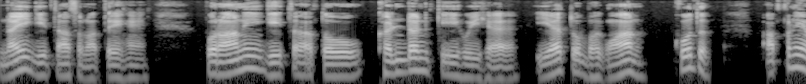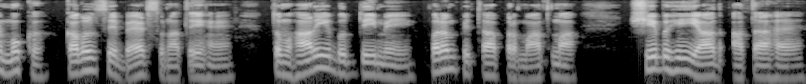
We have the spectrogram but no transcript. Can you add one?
नई गीता सुनाते हैं। पुरानी गीता तो खंडन की हुई है। यह तो भगवान खुद अपने मुख कबल से बैठ सुनाते हैं। तुम्हारी बुद्धि में परमपिता परमात्मा शिव ही याद आता है।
